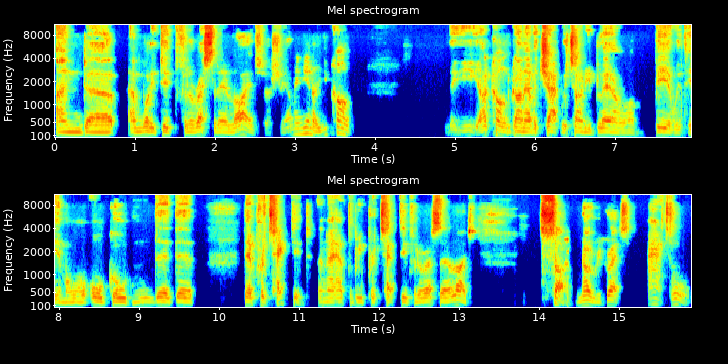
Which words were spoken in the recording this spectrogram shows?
and uh, and what it did for the rest of their lives. Actually, I mean, you know, you can't I can't go and have a chat with Tony Blair or a beer with him or, or Gordon. They're, they're, they're protected and they have to be protected for the rest of their lives. So, no regrets at all.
